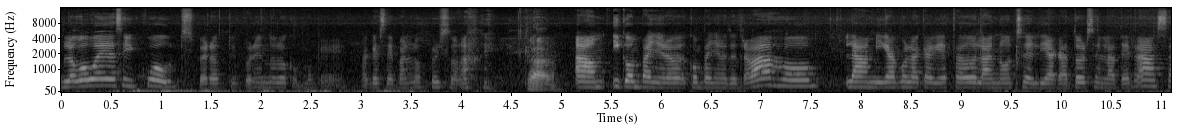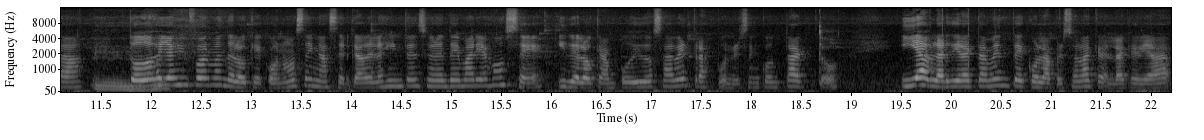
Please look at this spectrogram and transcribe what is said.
Luego voy a decir quotes, pero estoy poniéndolo como que para que sepan los personajes. Claro. Am, y compañeros compañeros de trabajo, la amiga con la que había estado la noche del día 14 en la terraza. Todos ellos informan de lo que conocen acerca de las intenciones de María José y de lo que han podido saber tras ponerse en contacto y hablar directamente con la persona que la que había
